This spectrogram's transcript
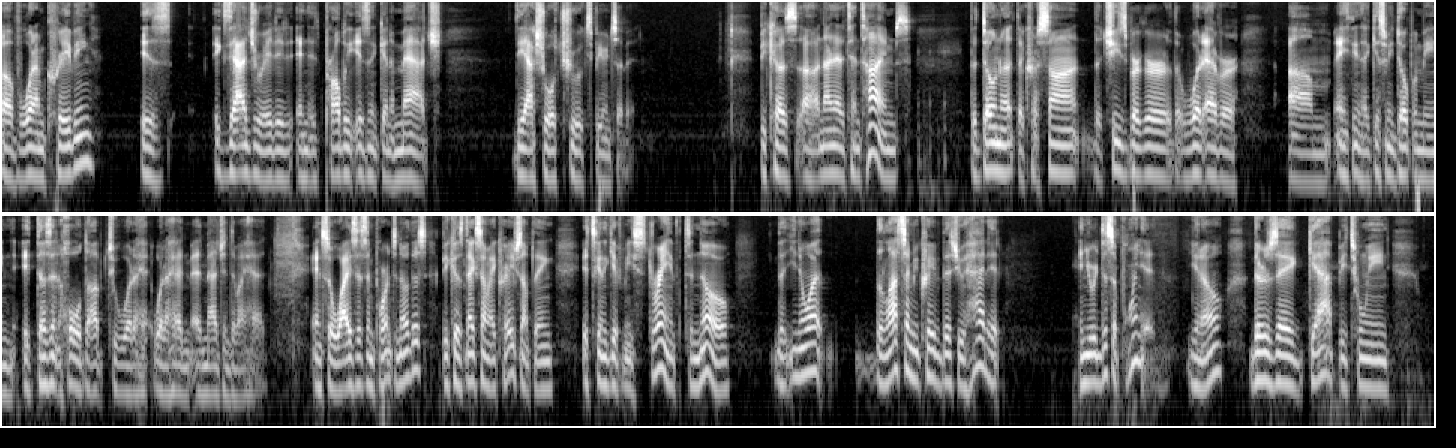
of what I'm craving is exaggerated and it probably isn't going to match the actual true experience of it. Because uh, nine out of 10 times, the donut, the croissant, the cheeseburger, the whatever um, anything that gives me dopamine, it doesn't hold up to what I what I had imagined in my head. And so, why is this important to know this? Because next time I crave something, it's going to give me strength to know that you know what, the last time you craved this, you had it, and you were disappointed. You know, there's a gap between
